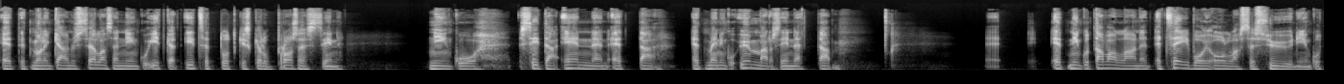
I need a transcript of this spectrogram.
Että et mä olin käynyt sellaisen niin kuin itse, itse tutkiskeluprosessin niin kuin sitä ennen, että, että me niin kuin ymmärsin, että – että niin kuin tavallaan, että, että se ei voi olla se syy kuin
